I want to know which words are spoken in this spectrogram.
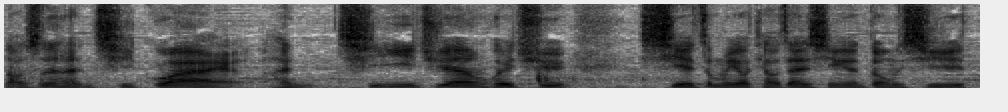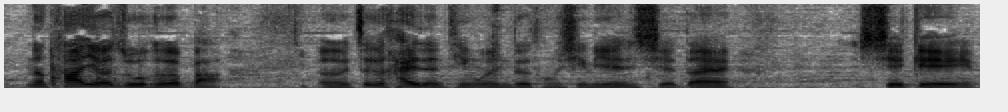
老师很奇怪、很奇异，居然会去写这么有挑战性的东西。那他要如何把？呃，这个骇人听闻的同性恋写在写给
